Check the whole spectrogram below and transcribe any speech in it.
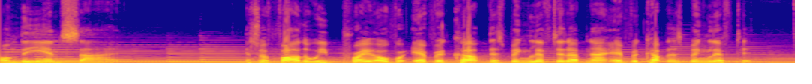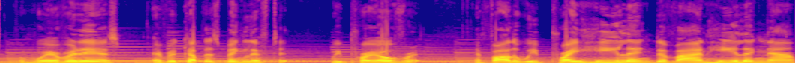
on the inside. And so, Father, we pray over every cup that's being lifted up now, every cup that's being lifted, from wherever it is, every cup that's being lifted, we pray over it. And Father, we pray healing, divine healing now.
